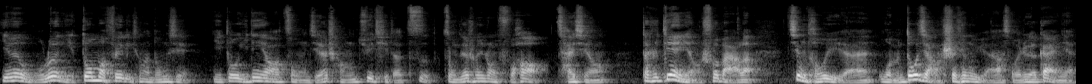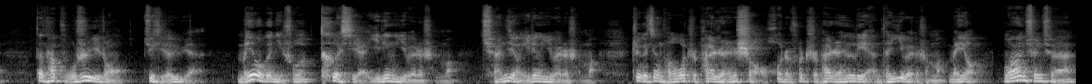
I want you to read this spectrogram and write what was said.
因为无论你多么非理性的东西，你都一定要总结成具体的字，总结成一种符号才行。但是电影说白了，镜头语言我们都讲视听语言啊，所谓这个概念，但它不是一种具体的语言，没有跟你说特写一定意味着什么，全景一定意味着什么。这个镜头我只拍人手，或者说只拍人脸，它意味着什么？没有，完完全全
